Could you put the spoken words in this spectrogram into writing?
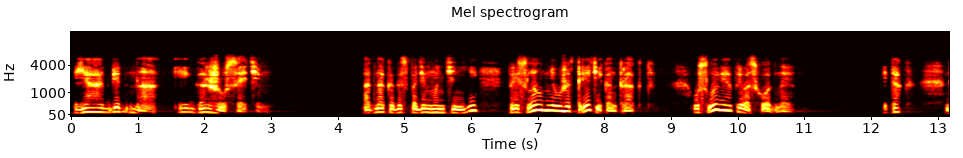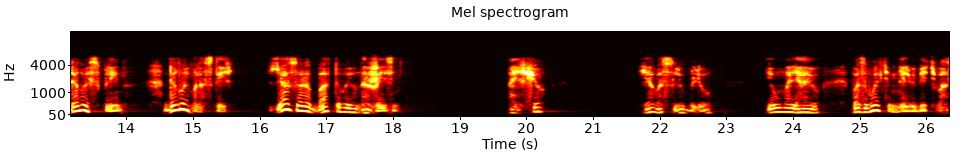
Я бедна и горжусь этим. Однако господин Монтиньи прислал мне уже третий контракт. Условия превосходные. Итак, долой сплин, долой монастырь. Я зарабатываю на жизнь. А еще я вас люблю и умоляю, Позвольте мне любить вас,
